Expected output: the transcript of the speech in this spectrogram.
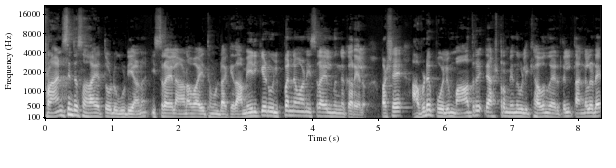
ഫ്രാൻസിന്റെ സഹായത്തോടു കൂടിയാണ് ഇസ്രായേൽ ആണവായുധം ഉണ്ടാക്കിയത്. അമേരിക്കയുടെ ഉൽപ്പന്നമാണ് ഇസ്രായേൽ നിങ്ങൾക്കറിയാലോ. പക്ഷേ അവിടെ പോലും മാതൃരാഷ്ട്രം എന്ന് വിളിക്കാവുന്ന തരത്തിൽ തങ്ങളുടെ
